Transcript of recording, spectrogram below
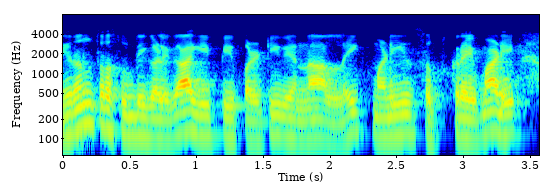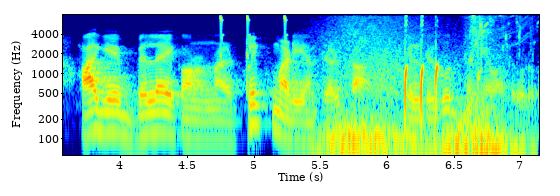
ನಿರಂತರ ಸುದ್ದಿಗಳಿಗಾಗಿ ಪೀಪಲ್ ಟಿ ವಿಯನ್ನು ಲೈಕ್ ಮಾಡಿ, ಸಬ್ಸ್ಕ್ರೈಬ್ ಮಾಡಿ, ಹಾಗೆ ಬೆಲ್ ಐಕಾನನ್ನು ಕ್ಲಿಕ್ ಮಾಡಿ ಅಂತ ಹೇಳ್ತಾ ಎಲ್ರಿಗೂ ಧನ್ಯವಾದಗಳು.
